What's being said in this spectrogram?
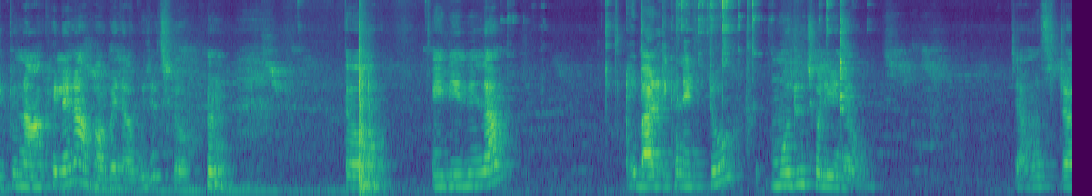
একটু না খেলে না হবে না, বুঝেছ? তো এই দিয়ে দিলাম। এবার এখানে একটু মধু ছড়িয়ে নেব। চামচটা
